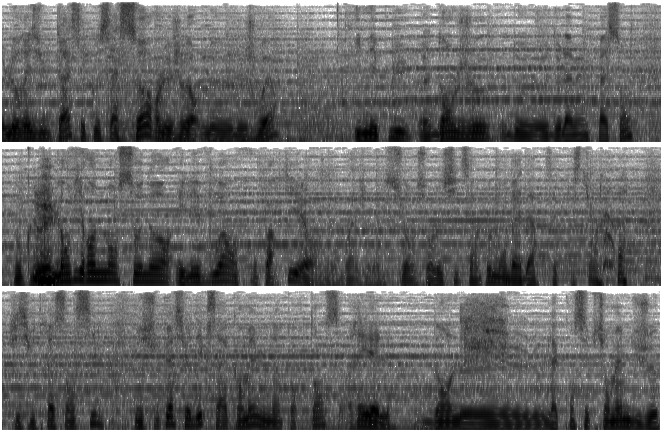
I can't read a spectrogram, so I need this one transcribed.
le résultat c'est que ça sort le joueur le, le joueur il n'est plus euh, dans le jeu de, de la même façon. Donc l'environnement sonore et les voix en font partie. Alors moi, je, sur, sur le site, c'est un peu mon dada cette question-là. J'y suis très sensible, mais je suis persuadé que ça a quand même une importance réelle dans le, la conception même du jeu.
